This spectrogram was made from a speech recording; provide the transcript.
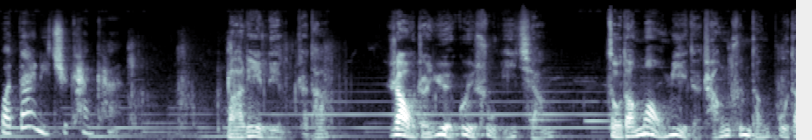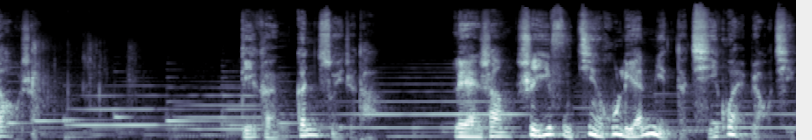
我带你去看看。玛丽领着他。绕着月桂树篱墙，走到茂密的常春藤步道上。迪肯跟随着他，脸上是一副近乎怜悯的奇怪表情。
